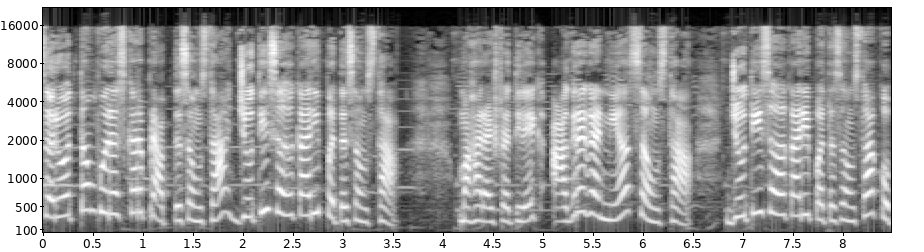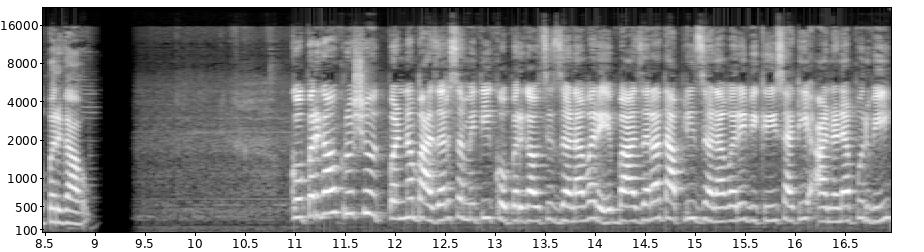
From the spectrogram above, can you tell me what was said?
सर्वोत्तम पुरस्कार प्राप्त संस्था ज्योती सहकारी पतसंस्था. महाराष्ट्रातील एक अग्रगण्य संस्था ज्योती सहकारी पतसंस्था कोपरगाव. कोपरगाव कृषी उत्पन्न बाजार समिती कोपरगावचे जनावरे बाजारात आपली जनावरे विक्रीसाठी आणण्यापूर्वी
